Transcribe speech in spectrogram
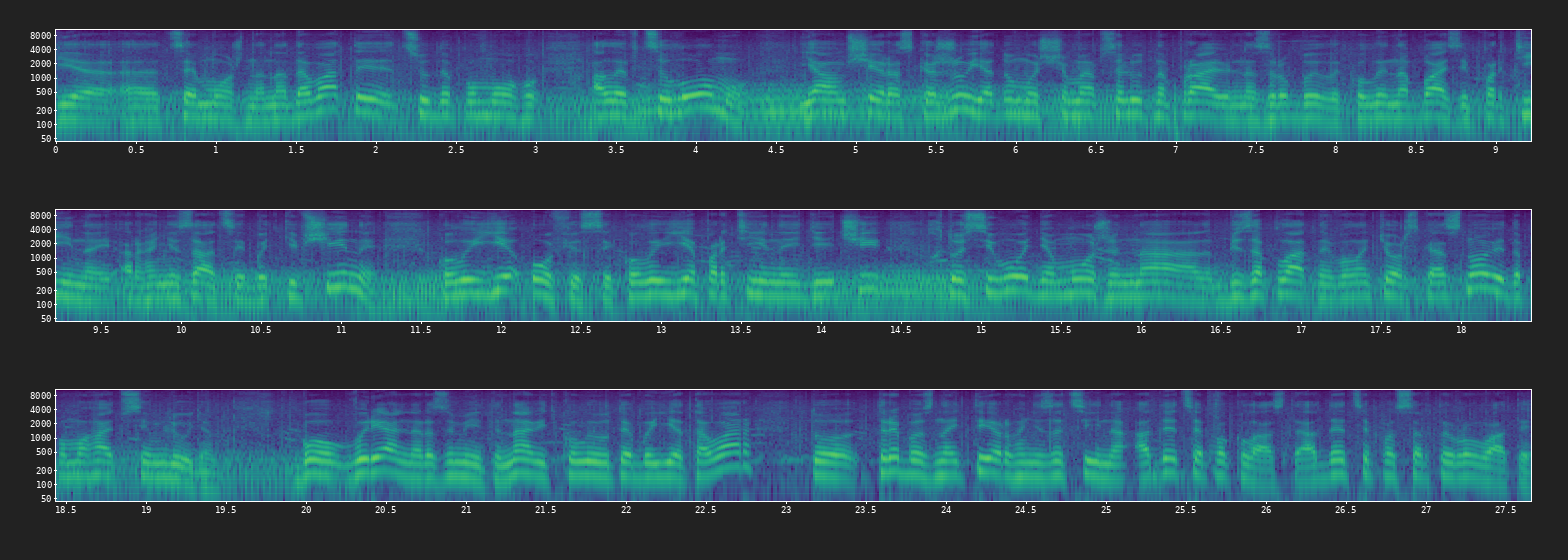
де е, це можна надавати цю допомогу. Але в цілому я вам ще раз кажу, я думаю, що ми абсолютно правильно зробили, коли на базі партійної організації батьківщини, коли є офіси, коли є партійні діячі, хто сьогодні може на безоплатній волонтерській основі допомагати всім людям. Бо ви реально розумієте, навіть коли у тебе є товар, то треба знайти організаційно, а де це покласти, а де це посортирувати,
